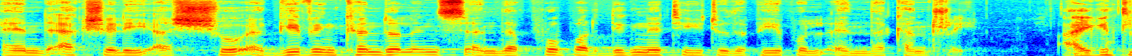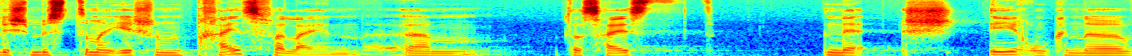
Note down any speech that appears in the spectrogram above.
and actually assure, uh, giving condolence and the proper dignity to the people in the country. Eigentlich müsste man ihr schon einen Preis verleihen. Ähm, das heißt, eine Ehrung, eine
